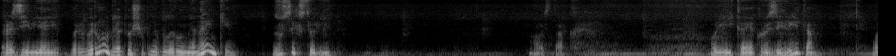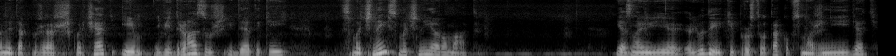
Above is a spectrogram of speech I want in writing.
разів я їх переверну для того, щоб вони були рум'яненькі з усіх сторін. Ось так. Олійка як розігріта, вони так вже шкварчать, і відразу ж іде такий смачний, смачний аромат. Я знаю, є люди, які просто отак обсмажені їдять.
